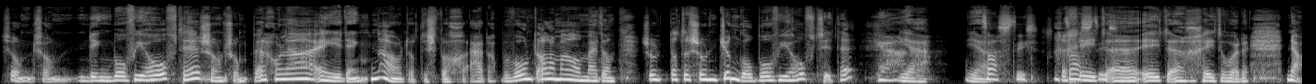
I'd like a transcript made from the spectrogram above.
zo'n zo'n ding boven je hoofd, hè? zo'n zo'n pergola. En je denkt, nou, dat is toch aardig bewoond allemaal. Maar dan zo, dat er zo'n jungle boven je hoofd zit, hè? Ja. ja. Ja. Fantastisch. Gegeten, uh, eten en gegeten worden. Nou,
